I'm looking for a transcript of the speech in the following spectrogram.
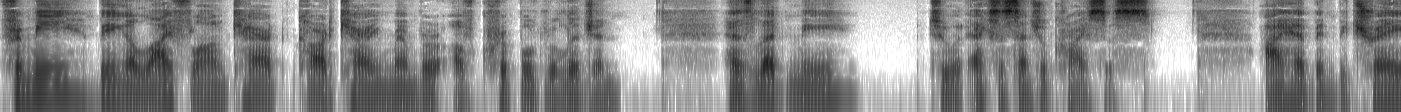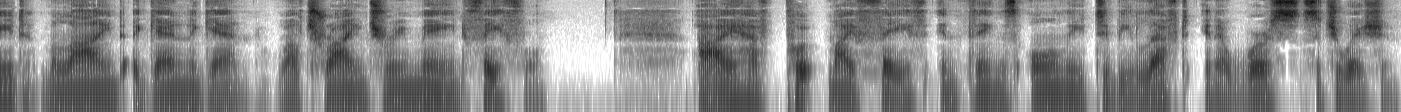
For me, being a lifelong card carrying member of crippled religion has led me to an existential crisis. I have been betrayed, maligned again and again while trying to remain faithful. I have put my faith in things only to be left in a worse situation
